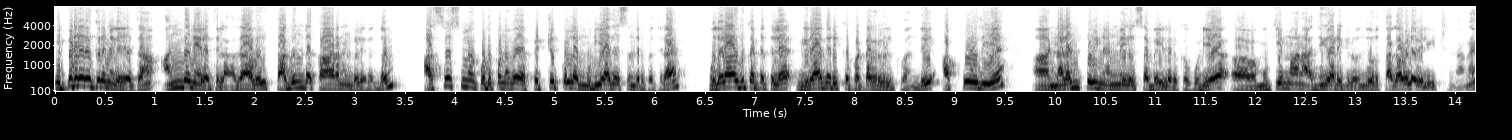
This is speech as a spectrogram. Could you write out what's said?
இப்படி இருக்கிற நிலையில தான் அந்த நேரத்துல அதாவது தகுந்த காரணங்கள் இருந்தும் அஸ்வஸ்ம கொடுப்பனவை பெற்றுக்கொள்ள முடியாத சந்தர்ப்பத்துல முதலாவது கட்டத்துல நிராகரிக்கப்பட்டவர்களுக்கு வந்து அப்போதைய ஆஹ், நலன்புரி நன்மைகள் சபையில் இருக்கக்கூடிய ஆஹ், முக்கியமான அதிகாரிகள் வந்து ஒரு தகவலை வெளியிட்டிருந்தாங்க.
